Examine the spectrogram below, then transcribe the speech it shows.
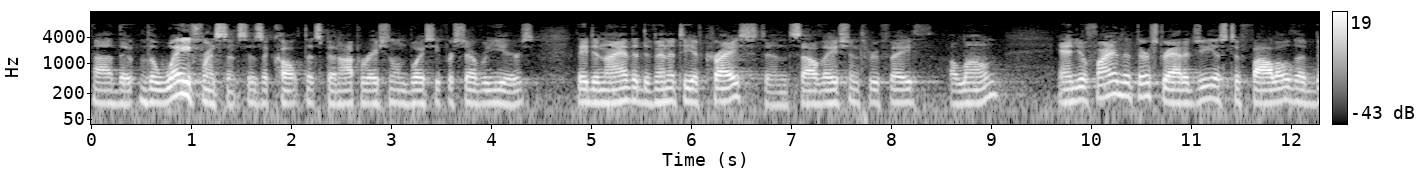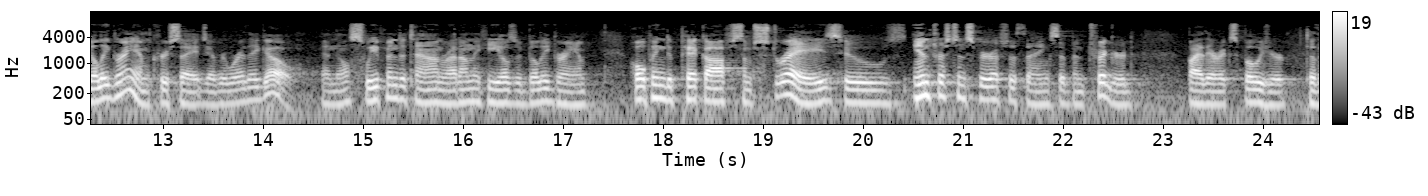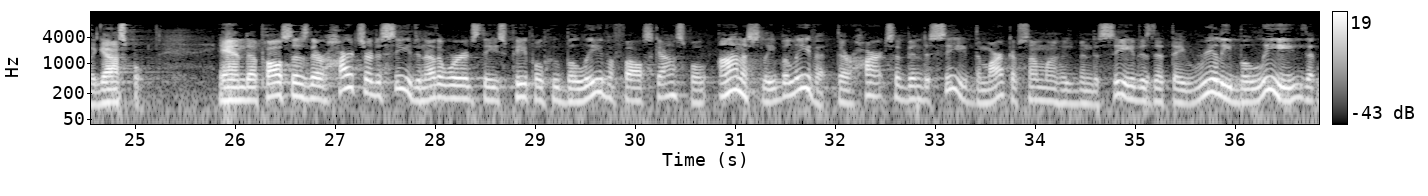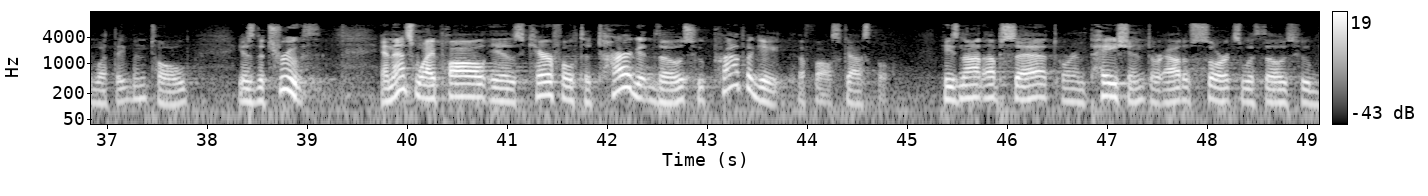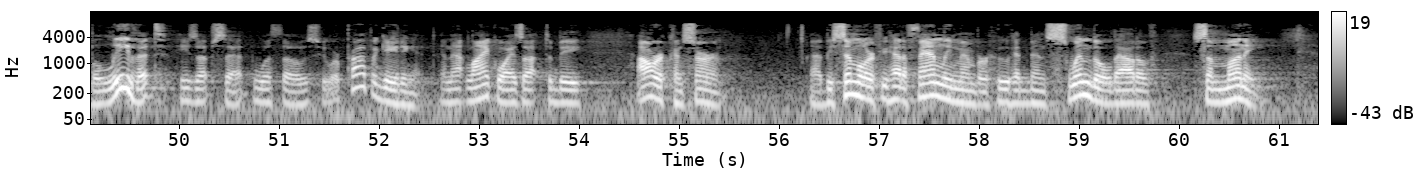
Uh, the, the Way, for instance, is a cult that's been operational in Boise for several years. They deny the divinity of Christ and salvation through faith alone. And you'll find that their strategy is to follow the Billy Graham crusades everywhere they go. And they'll sweep into town right on the heels of Billy Graham, hoping to pick off some strays whose interest in spiritual things have been triggered by their exposure to the gospel. And uh, Paul says their hearts are deceived. In other words, these people who believe a false gospel honestly believe it. Their hearts have been deceived. The mark of someone who's been deceived is that they really believe that what they've been told is the truth. And that's why Paul is careful to target those who propagate a false gospel. He's not upset or impatient or out of sorts with those who believe it. He's upset with those who are propagating it. And that likewise ought to be our concern. Uh, it'd be similar if you had a family member who had been swindled out of some money.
